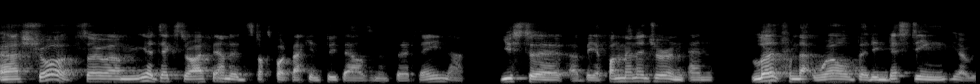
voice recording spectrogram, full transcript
Uh, sure. So, um, yeah, Dexter, I founded StockSpot back in 2013. Uh, used to uh, be a fund manager and, and learned from that world that investing, you know,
